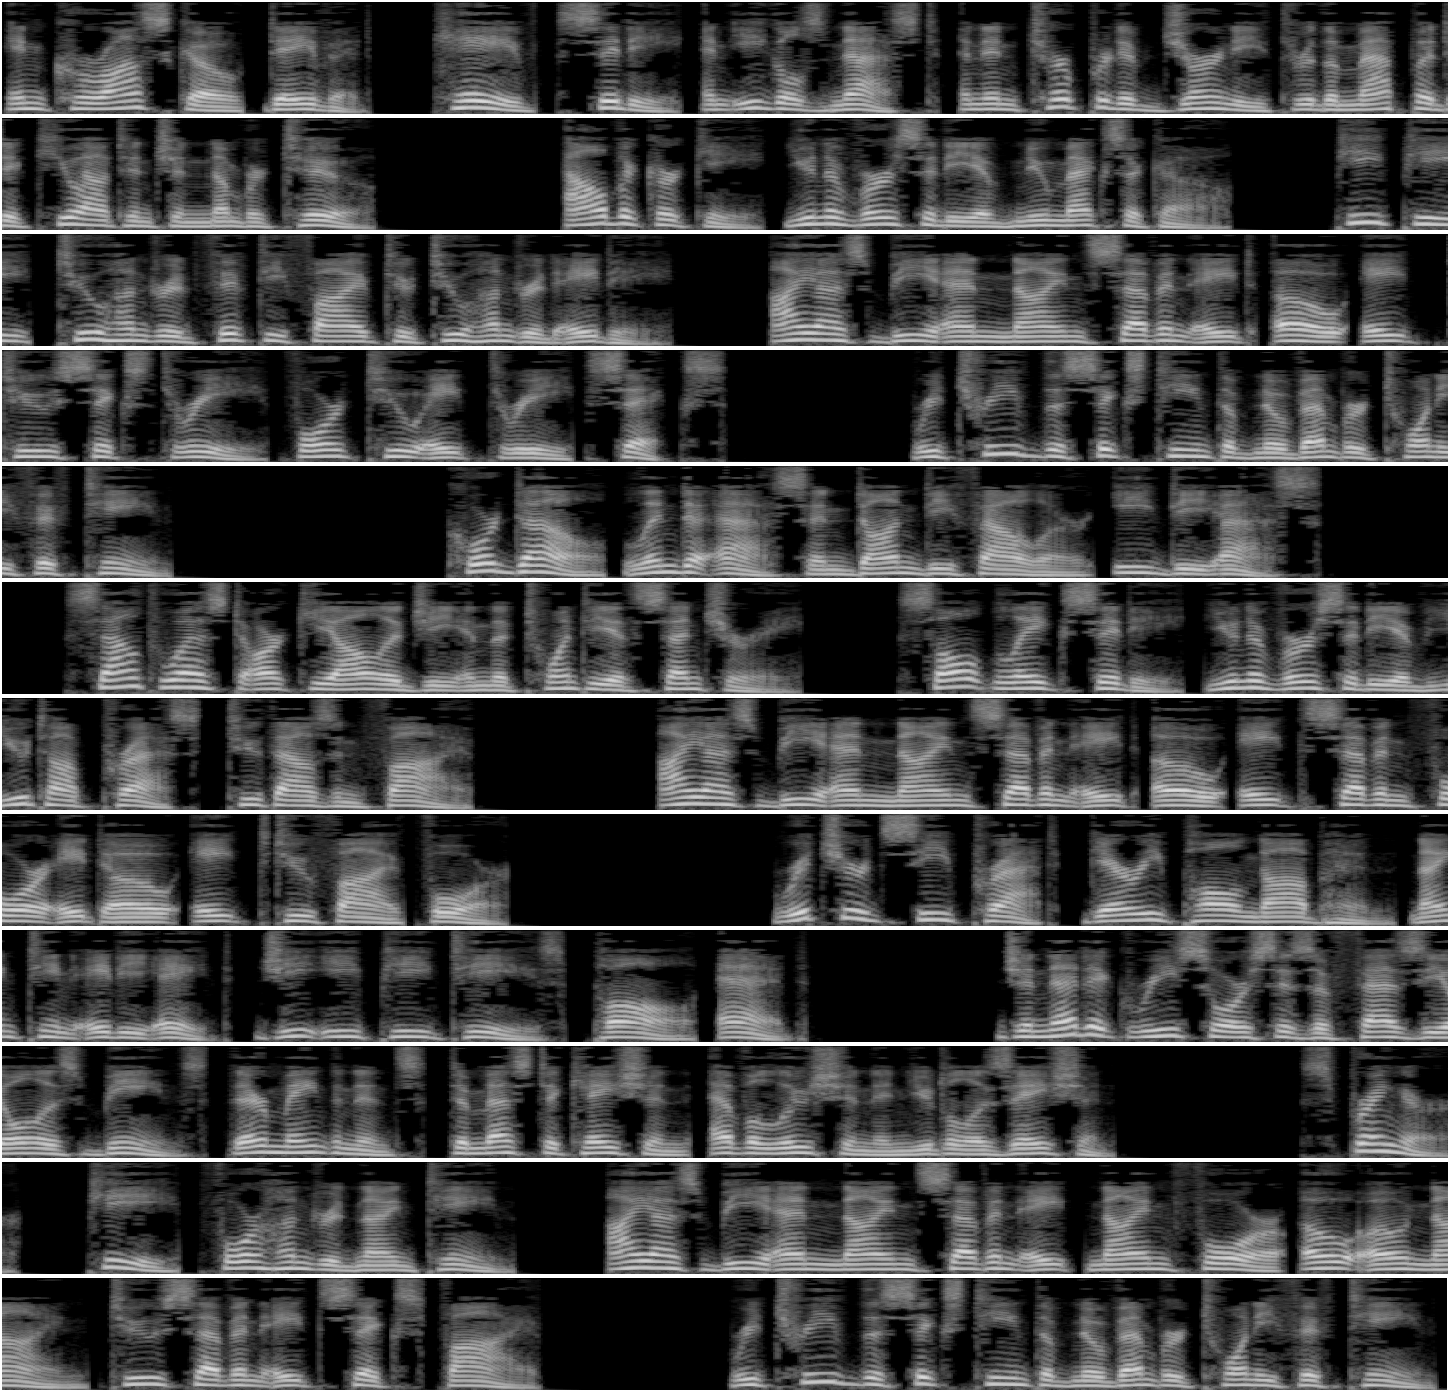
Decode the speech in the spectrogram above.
In Carrasco, David. Cave, City, and Eagle's Nest, An Interpretive Journey Through the Mapa de Cuauhtinchan No. 2. Albuquerque, University of New Mexico. pp. 255–280. ISBN 978-0-8263-4283-6. Retrieved 16 November 2015. Cordell, Linda S. and Don D. Fowler, eds. Southwest Archaeology in the Twentieth Century. Salt Lake City, University of Utah Press, 2005. ISBN 978-0-87480-825-4. Richard C. Pratt, Gary Paul Nabhan 1988, Gepts, Paul, ed. Genetic Resources of Phaseolus Beans, Their Maintenance, Domestication, Evolution and Utilization. Springer. p. 419. ISBN 978-94-009-2786-5. Retrieved 16 November 2015.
